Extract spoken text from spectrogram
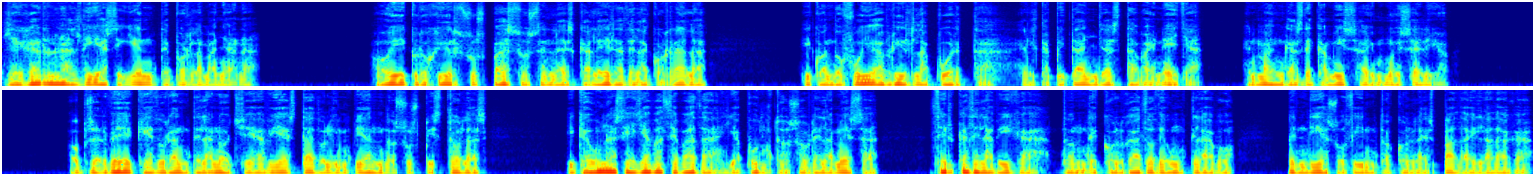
Llegaron al día siguiente por la mañana. Oí crujir sus pasos en la escalera de la corrala, y cuando fui a abrir la puerta, el capitán ya estaba en ella, en mangas de camisa y muy serio. Observé que durante la noche había estado limpiando sus pistolas y que una se hallaba cebada y a punto sobre la mesa, cerca de la viga, donde colgado de un clavo pendía su cinto con la espada y la daga.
